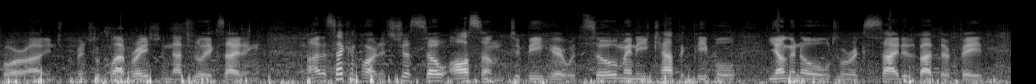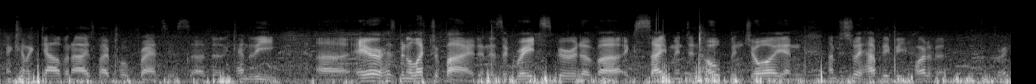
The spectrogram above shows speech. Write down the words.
for uh, interprovincial collaboration. That's really exciting. Uh, the second part, it's just so awesome to be here with so many Catholic people, young and old, who are excited about their faith and kind of galvanized by Pope Francis. Uh, the kind of the uh, air has been electrified and there's a great spirit of uh, excitement and hope and joy and I'm just really happy to be part of it. Great.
